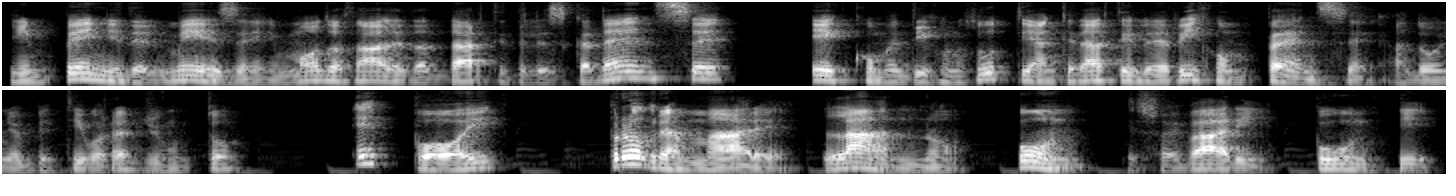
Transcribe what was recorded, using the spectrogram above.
gli impegni del mese in modo tale da darti delle scadenze e, come dicono tutti, anche darti le ricompense ad ogni obiettivo raggiunto e poi programmare l'anno con i suoi vari punti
